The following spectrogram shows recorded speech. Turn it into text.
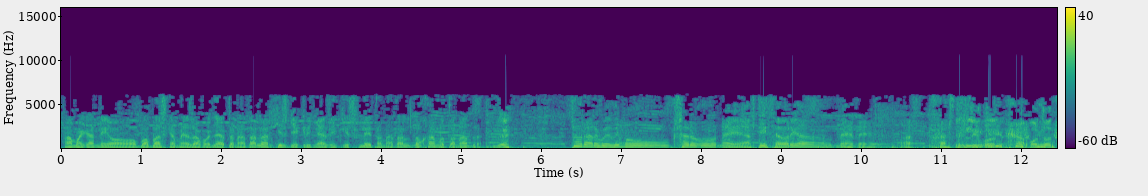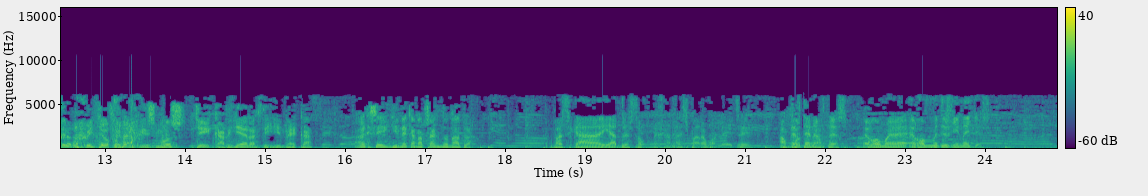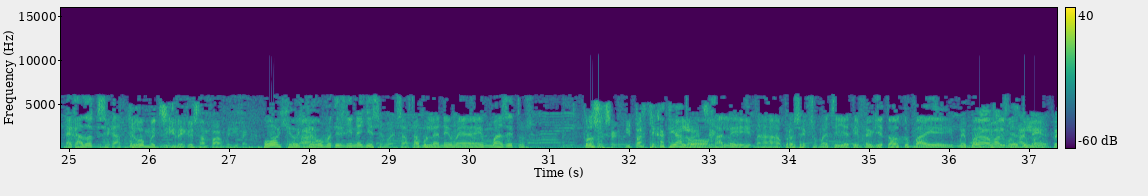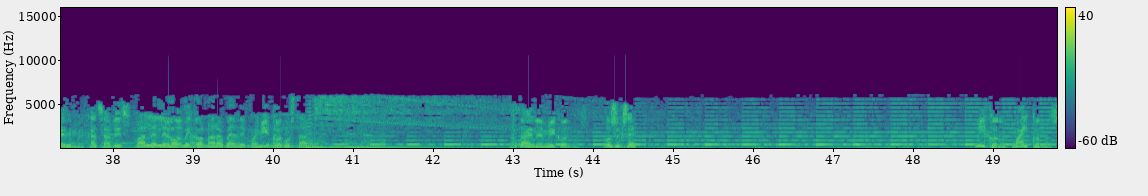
Άμα κάνει ο μπαμπάς καμία ζαβολιά τον Αντάλλο, αρχίζει και γκρινιάζει. Εκεί σου λέει τον Αντάλλο, το χάνω τον άντρα. Ναι. Τώρα ρε παιδί μου, ξέρω εγώ, ναι, αυτή η θεωρία, ναι, ναι. Ας, ας τη Λοιπόν, από τότε που μπήκε ο φεμινισμός και η καριέρα στη γυναίκα, άρχισε η γυναίκα να ψάχνει τον άντρα. Βασικά οι άντρες το έχουν χαλάσει πάρα πολύ, έτσι. Αφού- Δεν φταίνε αυτές. Εγώ, είμαι- εγώ είμαι με τις γυναίκες. 100%. Και εγώ με τις γυναίκες όταν πάμε γυναίκα. Όχι, όχι, Α. και εγώ με τις γυναίκες είμαι. Σε αυτά που λένε είμαι, είμαι μαζί τους. Πρόσεξε, υπάρχει και κάτι άλλο. Το έτσι. χαλί να προσέξουμε έτσι γιατί φεύγει το Ντουμπάι. Μην Να πάμε και βάλουμε για χαλί. Ντουμπάι. Περίμενε, κάτσε να δεις. Βάλε λίγο Εδώ θα- μήκονο ρε παιδί μου εκεί να Μύκονο. γουστάρω. Αυτά είναι, Μύκονος. Πρόσεξε. Μύκονος, Μάικονος.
